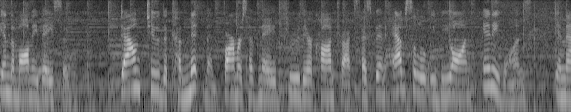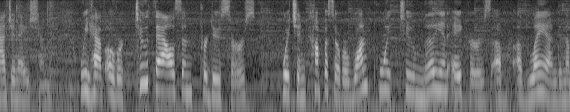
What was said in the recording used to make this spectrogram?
in the Maumee Basin down to the commitment farmers have made through their contracts has been absolutely beyond anyone's imagination. We have over 2,000 producers which encompass over 1.2 million acres of, of land in the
